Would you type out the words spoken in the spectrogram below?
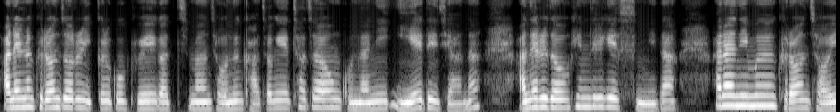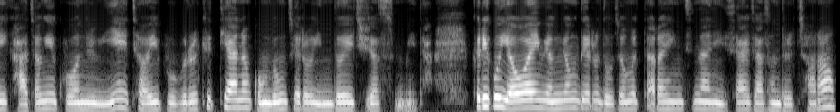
아내는 그런 저를 이끌고 교회에 갔지만 저는 가정에 찾아온 고난이 이해되지 않아 아내를 더욱 힘들게 했습니다. 있습니다. 하나님은 그런 저희 가정의 구원을 위해 저희 부부를 큐티하는 공동체로 인도해 주셨습니다. 그리고 여호와의 명령대로 노정을 따라 행진한 이스라엘 자손들처럼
